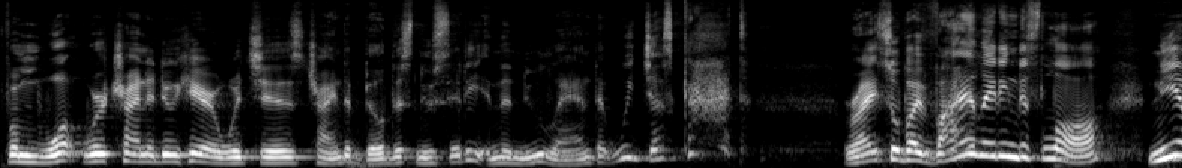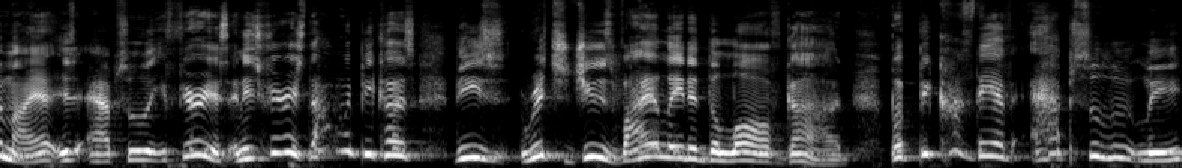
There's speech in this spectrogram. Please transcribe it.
from what we're trying to do here, which is trying to build this new city in the new land that we just got. Right? So by violating this law, Nehemiah is absolutely furious. And he's furious not only because these rich Jews violated the law of God, but because they have absolutely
